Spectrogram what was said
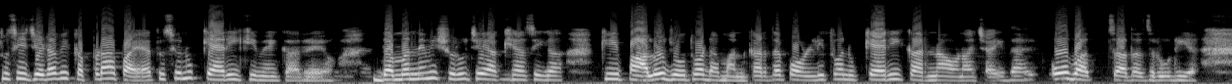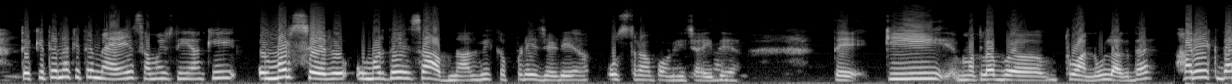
ਤੁਸੀਂ ਜਿਹੜਾ ਵੀ ਕੱਪੜਾ ਪਾਇਆ, ਤੁਸੀਂ ਉਹਨੂੰ ਕੈਰੀ ਕਿਵੇਂ ਕਰ ਰਹੇ ਹੋ? ਦਮਨ ਨੇ ਵੀ ਸ਼ੁਰੂ 'ਚ ਆਖਿਆ ਸੀਗਾ ਕਿ ਪਾ ਲਓ ਜੋ ਤੁਹਾਡਾ ਮਨ ਕਰਦਾ, ਪਾਉਣ ਲਈ ਤੁਹਾਨੂੰ ਕੈਰੀ ਕਰਨਾ ਆਉਣਾ ਚਾਹੀਦਾ ਹੈ। ਉਹ ਬਹੁਤ ਜ਼ਿਆਦਾ ਜ਼ਰੂਰੀ ਹੈ। ਤੇ ਕਿਤੇ ਨਾ ਕਿਤੇ ਮੈਂ ਇਹ ਸਮਝਦੀ ਹਾਂ ਕਿ ਉਮਰ ਸਿਰ, ਉਮਰ ਦੇ ਹਿਸਾਬ ਨਾਲ ਵੀ ਕੱਪੜੇ ਜਿਹੜੇ ਆ, ਉਸ ਤਰ੍ਹਾਂ ਪਾਉਣੇ ਚਾਹੀਦੇ ਆ। ਤੇ ਕੀ ਮਤਲਬ ਤੁਹਾਨੂੰ ਲੱਗਦਾ ਹੈ? ਹਰ ਇੱਕ ਦਾ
